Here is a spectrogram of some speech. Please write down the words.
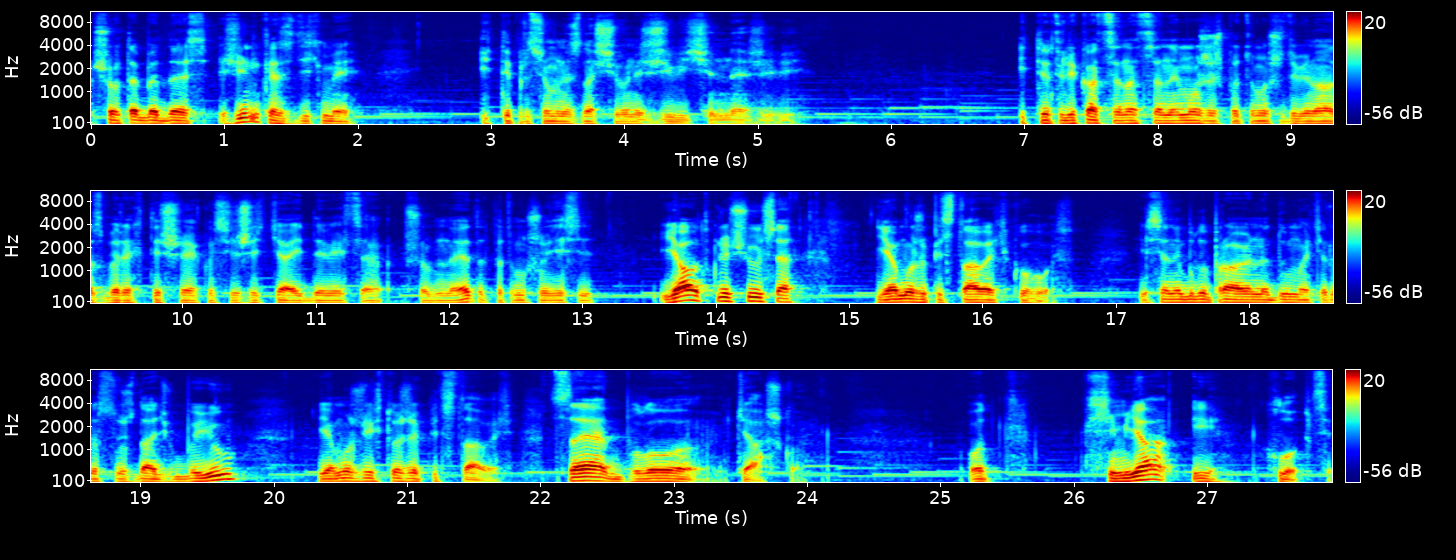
що в тебе десь жінка з дітьми, і ти при цьому не знаєш, чи вони живі чи не живі. І ти відвлікатися на це не можеш, тому що тобі треба зберегти ще якось і життя і дивитися, щоб не этот, тому що якщо я відключуся, я можу підставити когось. Якщо я не буду правильно думати і розсуждати в бою, я можу їх теж підставити. Це було тяжко. От сім'я і хлопці,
